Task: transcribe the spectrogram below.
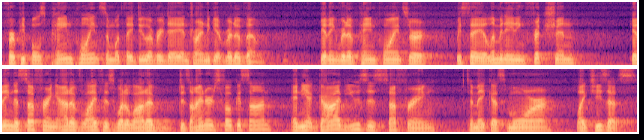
for people's pain points and what they do every day and trying to get rid of them. Getting rid of pain points, or we say eliminating friction, getting the suffering out of life is what a lot of designers focus on. And yet, God uses suffering to make us more like Jesus,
